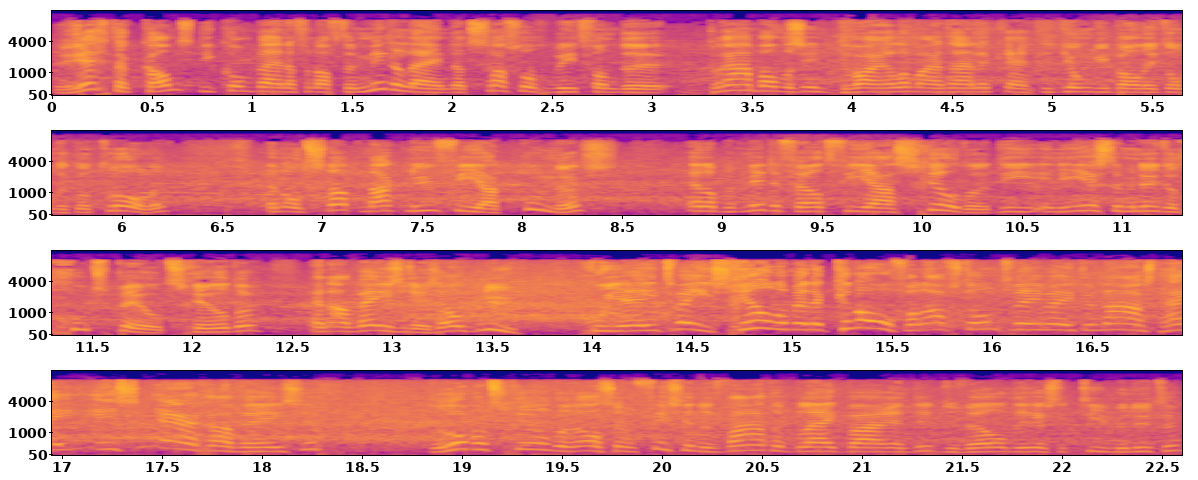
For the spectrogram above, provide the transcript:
rechterkant. Die komt bijna vanaf de middenlijn dat strafschopgebied van de Brabanders in dwarrelen. Maar uiteindelijk krijgt de Jong die bal niet onder controle. En ontsnapt NAC nu via Koenders. En op het middenveld via Schilder. Die in de eerste minuten goed speelt. Schilder. En aanwezig is. Ook nu. Goeie 1-2. Schilder met een knal van afstand. Twee meter naast. Hij is erg aanwezig. Robert Schilder als een vis in het water blijkbaar in dit duel. De eerste 10 minuten.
